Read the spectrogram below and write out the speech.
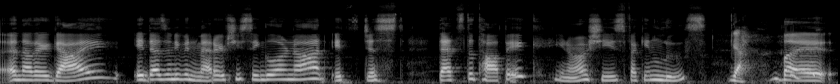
another guy, it doesn't even matter if she's single or not. It's just that's the topic. You know, she's fucking loose. yeah. But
